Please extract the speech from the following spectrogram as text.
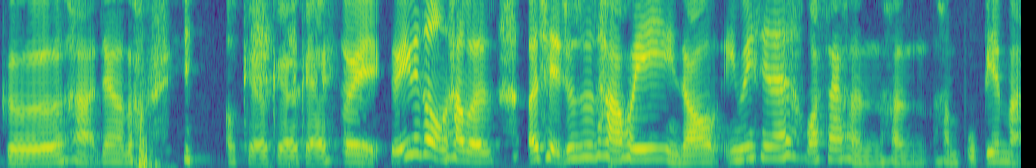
哥哈这样的东西。，OK OK OK，对，因为这种他们，而且就是他会，你知道，因为现在哇塞很很很普遍嘛，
